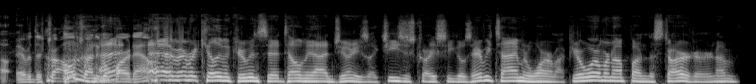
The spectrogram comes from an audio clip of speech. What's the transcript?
uh, they're all trying to go I- bar down. I remember Kelly McCrimmon said, telling me that in June. He's like, Jesus Christ. He goes, every time in warm up, you're warming up on the starter. And I'm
